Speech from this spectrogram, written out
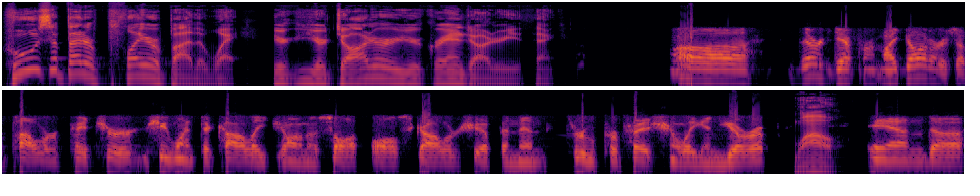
Who's a better player by the way? Your your daughter or your granddaughter, you think? Uh, they're different. My daughter is a power pitcher. She went to college on a softball scholarship and then threw professionally in Europe. Wow. and uh,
